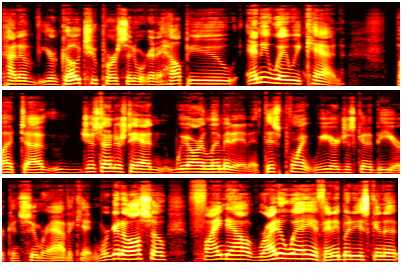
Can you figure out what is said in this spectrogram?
kind of your go-to person. We're going to help you any way we can. But uh, just understand we are limited. At this point, we are just going to be your consumer advocate. And we're going to also find out right away if anybody's going to,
